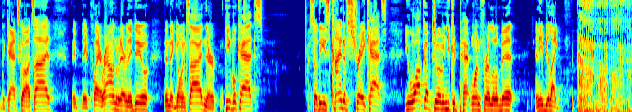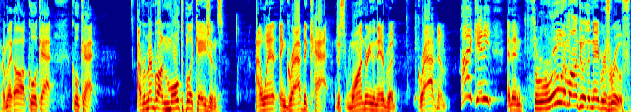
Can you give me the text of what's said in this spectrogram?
The cats go outside, they, they play around, whatever they do. Then they go inside, and they're people cats. So these kind of stray cats, you walk up to him and you could pet one for a little bit, and he'd be like, I'm like, oh, cool cat, cool cat. I remember on multiple occasions, I went and grabbed a cat just wandering the neighborhood grabbed him. Hi, kitty. And then threw him onto the neighbor's roof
